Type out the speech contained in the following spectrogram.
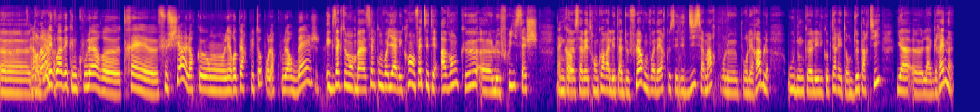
euh, alors là, on les voit avec une couleur euh, très euh, fuchsia, alors qu'on les repère plutôt pour leur couleur beige. Exactement. Bah, celle qu'on voyait à l'écran, en fait, c'était avant que le fruit sèche. Donc ça va être encore à l'état de fleur. On voit d'ailleurs que c'est des 10 samars pour le pour l'érable, où donc l'hélicoptère est en deux parties. Il y a la graine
